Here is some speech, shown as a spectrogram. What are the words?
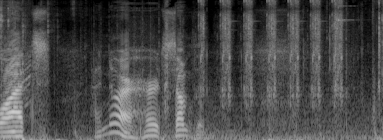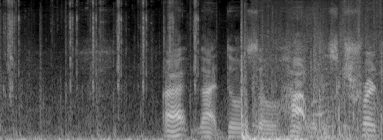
What? I know I heard something. Alright, not doing so hot with this trench.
